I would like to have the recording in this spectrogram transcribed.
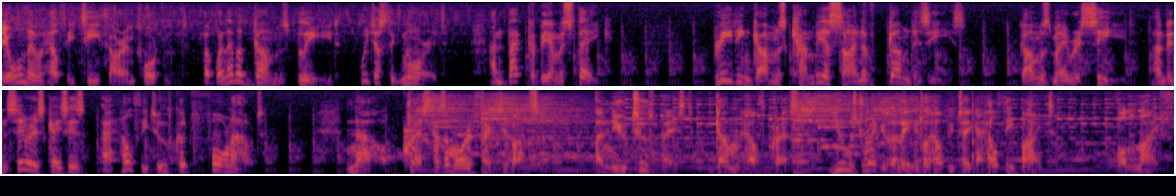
We all know healthy teeth are important, but whenever gums bleed, we just ignore it. And that could be a mistake. Bleeding gums can be a sign of gum disease. Gums may recede, and in serious cases, a healthy tooth could fall out. Now, Crest has a more effective answer. A new toothpaste, Gum Health Crest. Used regularly, it'll help you take a healthy bite for life.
